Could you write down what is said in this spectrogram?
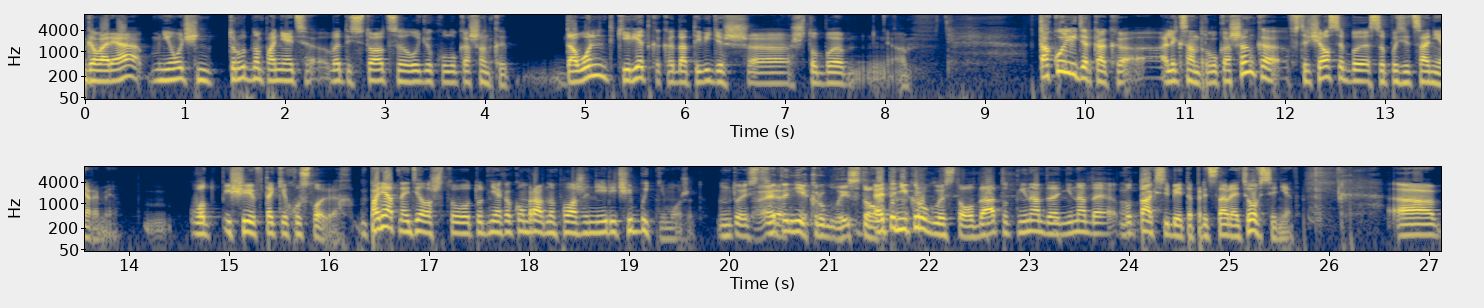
говоря, мне очень трудно понять в этой ситуации логику Лукашенко. Довольно-таки редко, когда ты видишь, чтобы такой лидер, как э, Александр Лукашенко, встречался бы с оппозиционерами. Вот еще и в таких условиях. Понятное дело, что тут ни о каком равном положении речи быть не может. Ну, то есть, это не круглый стол. Это не круглый стол, да. Тут не надо, не надо вот так себе это представлять. Вовсе нет. А,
